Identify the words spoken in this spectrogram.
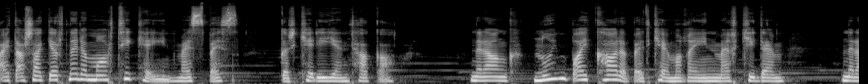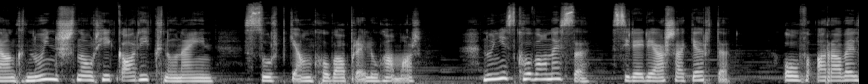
Այդ աշակերտները մարդիկ էին մեզպես, կրքերի ենթակա։ Նրանք նույն պայքարը պետք է մղեին մեղքի դեմ։ Նրանք նույն շնորհի կարիքն ունեին սուրբ կյանքով ապրելու համար։ Նույնիսկ Հովանեսը, սիրելի աշակերտը, ով առավել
